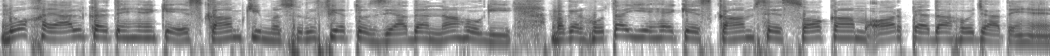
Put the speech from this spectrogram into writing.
لوگ خیال کرتے ہیں کہ اس کام کی مصروفیت تو زیادہ نہ ہوگی، مگر ہوتا یہ ہے کہ اس کام سے سو کام اور پیدا ہو جاتے ہیں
